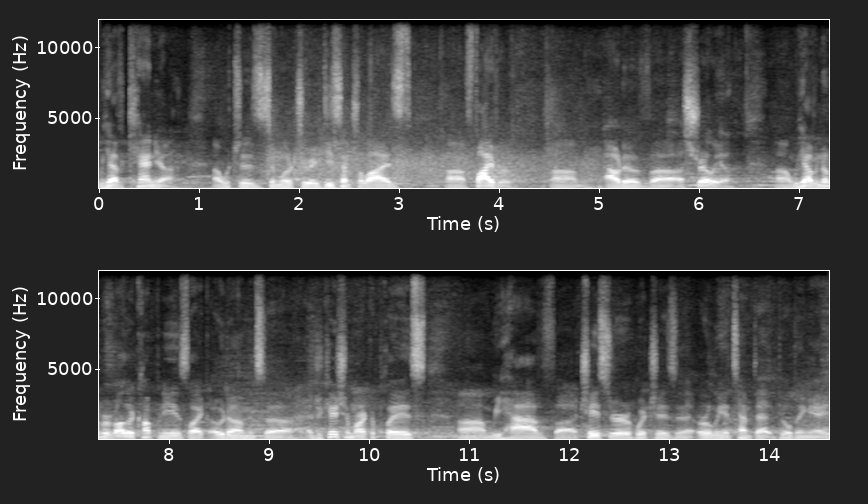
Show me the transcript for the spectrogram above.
we have CanYa, which is similar to a decentralized Fiverr um, out of Australia. Uh, we have a number of other companies like ODEM, it's an education marketplace. Um, we have uh, Chaser, which is an early attempt at building a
